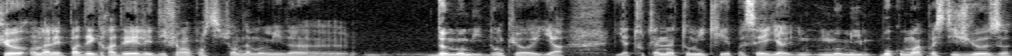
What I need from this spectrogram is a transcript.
qu'on n'allait pas dégrader les différents constituants de la momie de, momie. Donc, euh, il, y a, il y a toute l'anatomie qui est passée. Il y a une momie beaucoup moins prestigieuse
